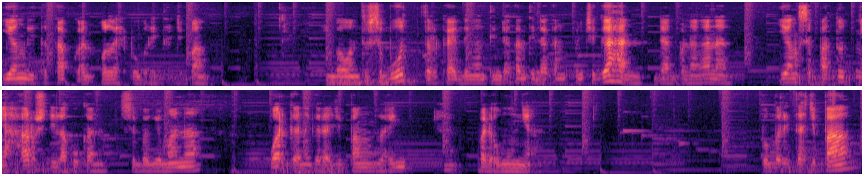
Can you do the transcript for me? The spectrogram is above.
yang ditetapkan oleh pemerintah Jepang. Himbauan tersebut terkait dengan tindakan-tindakan pencegahan dan penanganan yang sepatutnya harus dilakukan sebagaimana warga negara Jepang lain pada umumnya. Pemerintah Jepang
